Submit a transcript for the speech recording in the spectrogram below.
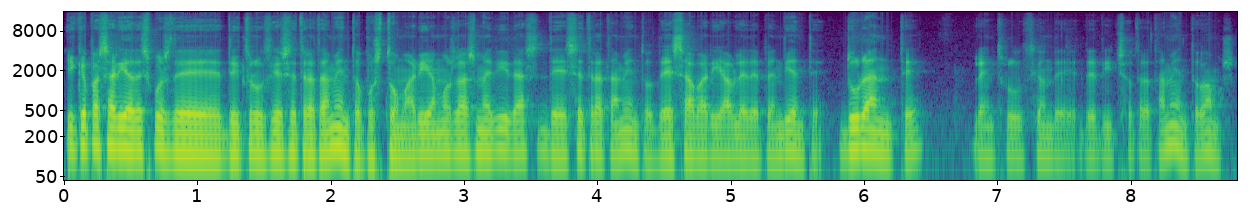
¿Y qué pasaría después de, introducir ese tratamiento? Pues tomaríamos las medidas de ese tratamiento, de esa variable dependiente, durante la introducción de dicho tratamiento, vamos.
